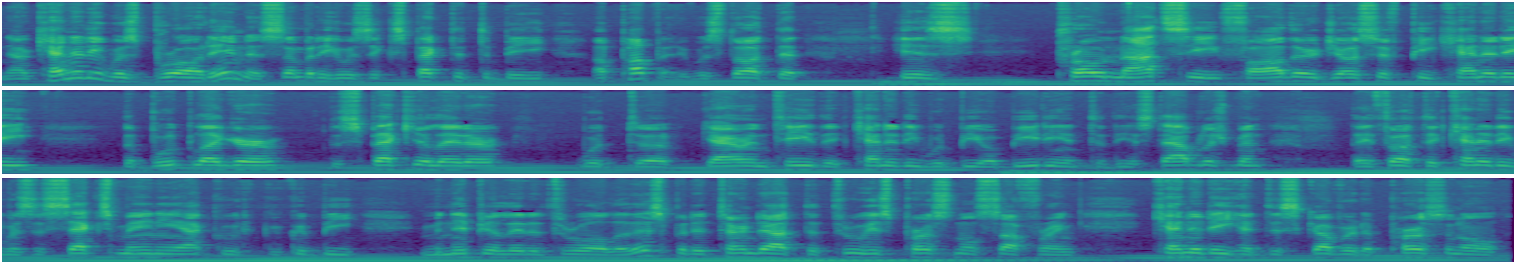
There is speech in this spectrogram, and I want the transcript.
Now, Kennedy was brought in as somebody who was expected to be a puppet. It was thought that his pro Nazi father, Joseph P. Kennedy, the bootlegger, the speculator, would uh, guarantee that Kennedy would be obedient to the establishment. They thought that Kennedy was a sex maniac who could be manipulated through all of this, but it turned out that through his personal suffering, Kennedy had discovered a personal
